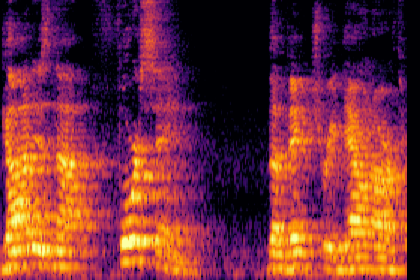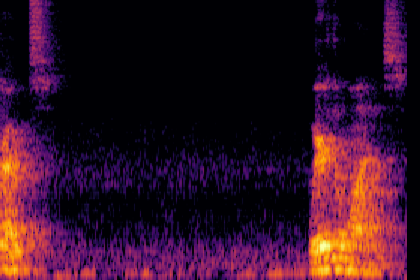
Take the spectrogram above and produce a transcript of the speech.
God is not forcing the victory down our throats. We're the ones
